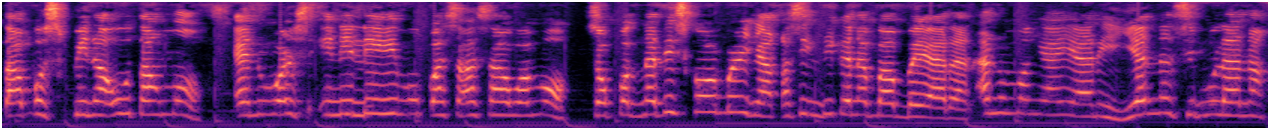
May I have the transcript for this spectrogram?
Tapos, pinautang mo. And worse, inilihim mo pa sa asawa mo. So, pag na-discover niya, kasi hindi ka nababayaran, anong mangyayari? Yan ang simula ng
